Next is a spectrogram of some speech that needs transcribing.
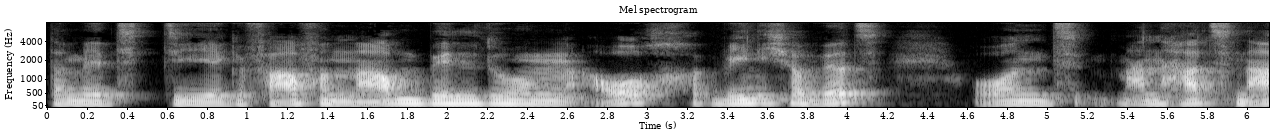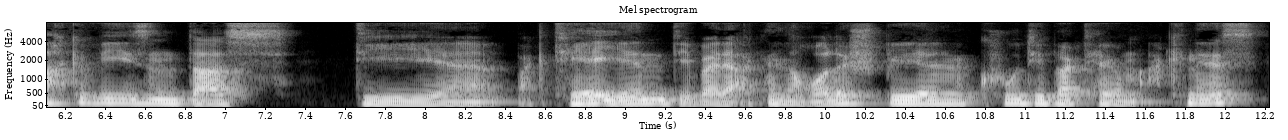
damit die Gefahr von Narbenbildung auch weniger wird. Und man hat nachgewiesen, dass die Bakterien, die bei der Akne eine Rolle spielen, Cutibacterium acnes,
